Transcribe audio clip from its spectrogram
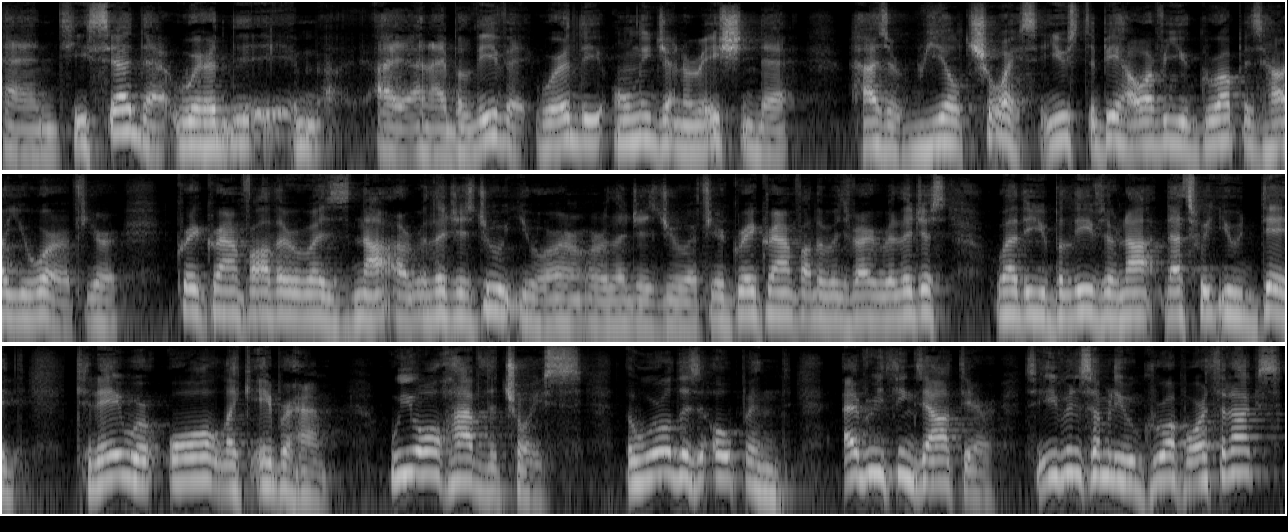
And he said that we're the, I, and I believe it, we're the only generation that has a real choice. It used to be however you grew up is how you were. If your great grandfather was not a religious Jew, you weren't a religious Jew. If your great grandfather was very religious, whether you believed or not, that's what you did. Today we're all like Abraham. We all have the choice. The world is opened. Everything's out there. So even somebody who grew up Orthodox,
